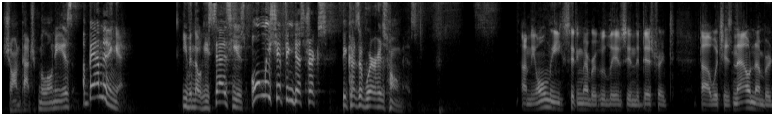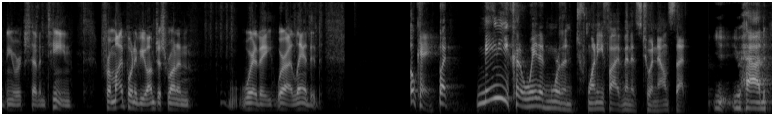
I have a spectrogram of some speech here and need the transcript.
Sean Patrick Maloney is abandoning it, even though he says he is only shifting districts because of where his home is. I'm the only sitting member who lives in the district, uh, which is now numbered New York 17. From my point of view, I'm just running where they where I landed. Okay, but maybe you could have waited more than 25 minutes to announce that. You, you had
